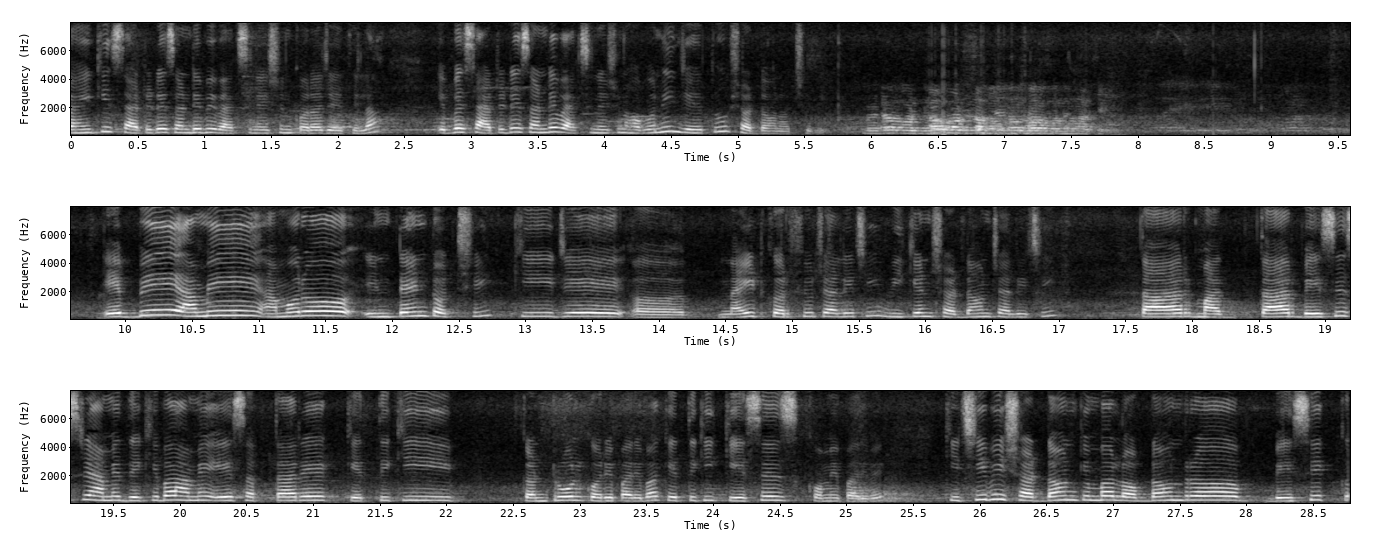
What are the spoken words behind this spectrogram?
କାହିଁକି ସାଟର୍ଡ଼େ ସନ୍ଡେ ବି ଭ୍ୟାକ୍ସିନେସନ୍ କରାଯାଇଥିଲା ଏବେ ସାଟର୍ଡ଼େ ସନ୍ଡେ ଭ୍ୟାକ୍ସିନେସନ୍ ହେବନି ଯେହେତୁ ସଟ୍ଡାଉନ୍ ଅଛି ଏବେ ଆମେ ଆମର ଇଣ୍ଟେଣ୍ଟ ଅଛି କି ଯେ ନାଇଟ୍ କର୍ଫ୍ୟୁ ଚାଲିଛି ୱିକେଣ୍ଡ ସଟ୍ଡାଉନ୍ ଚାଲିଛି ତାର୍ ତାର୍ ବେସିସ୍ରେ ଆମେ ଦେଖିବା ଆମେ ଏ ସପ୍ତାହରେ କେତିକି କଣ୍ଟ୍ରୋଲ୍ କରିପାରିବା କେତିକି କେସେସ୍ କମିପାରିବେ କିଛି ବି ସଟ୍ଡାଉନ୍ କିମ୍ବା ଲକଡାଉନ୍ର ବେସିକ୍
